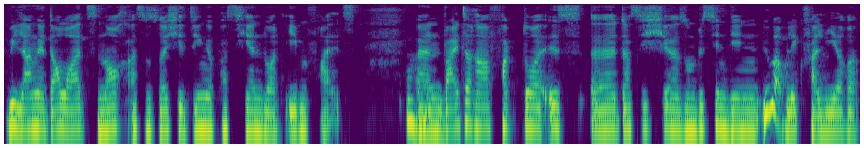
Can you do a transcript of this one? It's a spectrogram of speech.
Wie lange dauert's noch? Also solche Dinge passieren dort ebenfalls. Mhm. Ein weiterer Faktor ist, äh, dass ich äh, so ein bisschen den Überblick verliere.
